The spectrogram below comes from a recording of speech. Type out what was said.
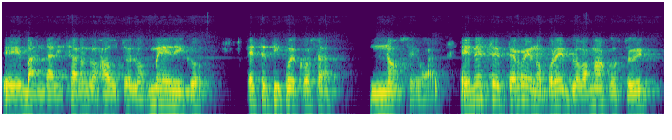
eh, vandalizaron los autos de los médicos. Ese tipo de cosas no se vale. En ese terreno, por ejemplo, vamos a construir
